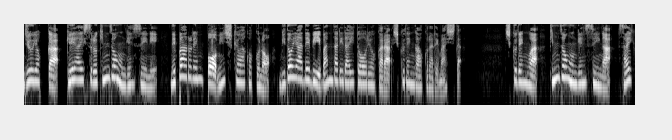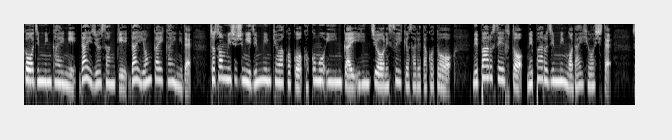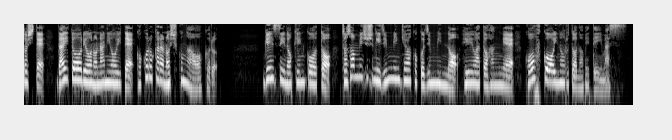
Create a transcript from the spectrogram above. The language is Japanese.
14日、敬愛する金正恩元帥に、ネパール連邦民主共和国のビドヤ・デビー・バンダリ大統領から祝電が送られました。祝電は、金正恩元帥が最高人民会議第13期第4回会議で、朝鮮民主主義人民共和国国務委員会委員長に推挙されたことを、ネパール政府とネパール人民を代表して、そして大統領の名において心からの祝賀を送る。元帥の健康と、著存民主主義人民共和国人民の平和と繁栄、幸福を祈ると述べています。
